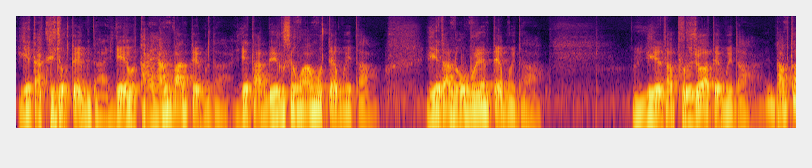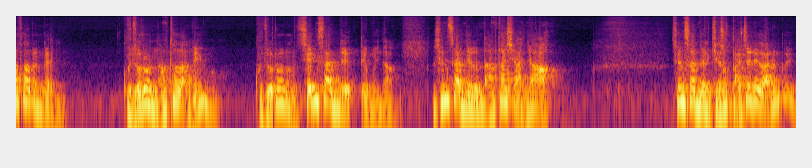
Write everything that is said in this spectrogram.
이게 다 귀족 때문이다. 이게 다 양반 때문이다. 이게 다 명성황후 때문이다. 이게 다 노무현 때문이다. 이게 다 부르주아 때문이다. 남 탓하는 거 아니야. 구조론은 남탓 안 해요. 구조론은 생산력 때문이다. 생산력은 남 탓이 아니야. 생산력은 계속 발전해 가는 거예요.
